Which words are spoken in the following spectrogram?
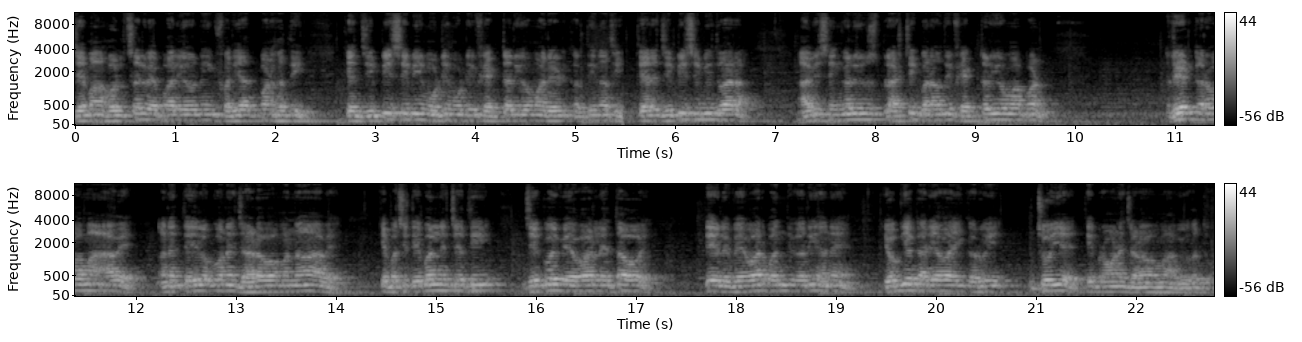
જેમાં હોલસેલ વેપારીઓની ફરિયાદ પણ હતી કે જીપીસીબી મોટી મોટી ફેક્ટરીઓમાં રેડ કરતી નથી. ત્યારે જીપીસીબી દ્વારા આવી સિંગલ યુઝ પ્લાસ્ટિક બનાવતી ફેક્ટરીઓમાં પણ રેડ કરવામાં આવે અને તે લોકોને જાળવવામાં ન આવે કે પછી ટેબલ નીચેથી જે કોઈ વ્યવહાર લેતા હોય તે વ્યવહાર બંધ કરી અને યોગ્ય કાર્યવાહી કરવી જોઈએ તે પ્રમાણે જણાવવામાં આવ્યું હતું.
